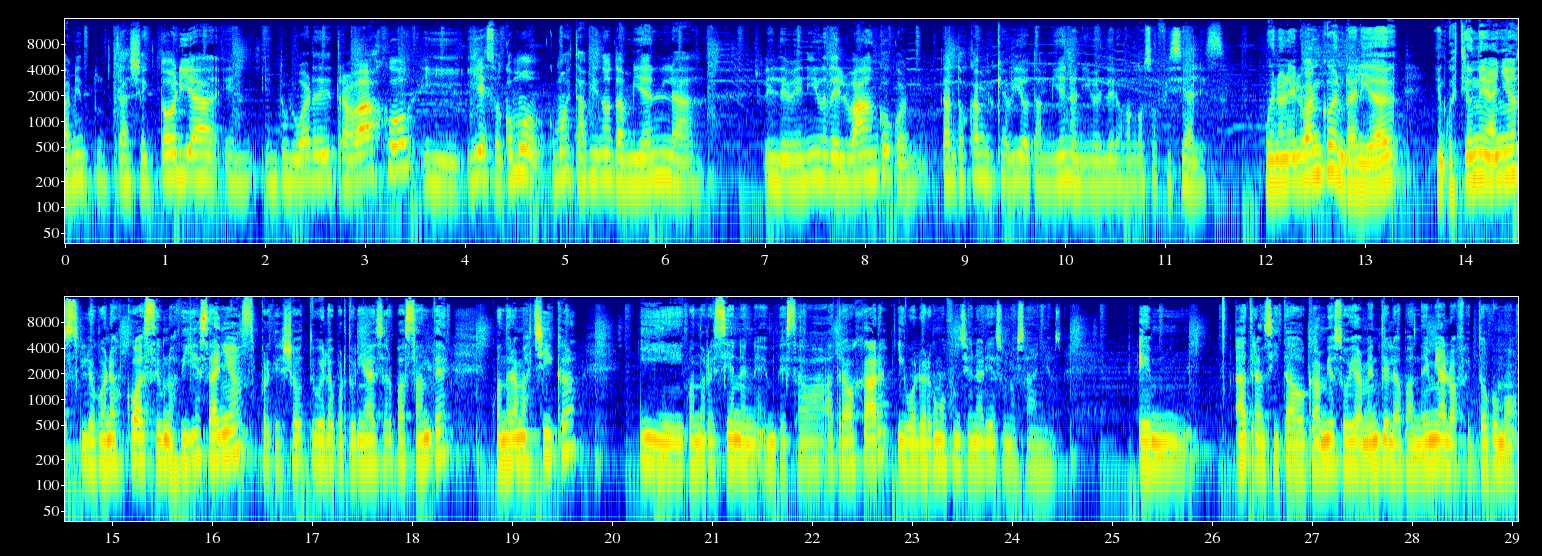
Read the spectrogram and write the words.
también tu trayectoria en, tu lugar de trabajo? Y, eso, ¿cómo, ¿cómo, estás viendo también la, el devenir del banco con tantos cambios que ha habido también a nivel de los bancos oficiales? Bueno, en el banco en realidad, en cuestión de años, lo conozco hace unos 10 años, porque yo tuve la oportunidad de ser pasante cuando era más chica y cuando recién empezaba a trabajar y volver como funcionaria hace unos años eh, ha transitado cambios. Obviamente la pandemia lo afectó como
